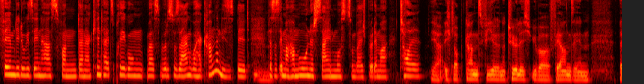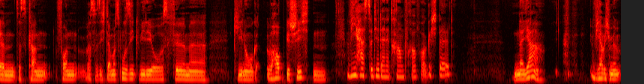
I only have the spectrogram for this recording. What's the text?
Filmen, die du gesehen hast, von deiner Kindheitsprägung? Was würdest du sagen, woher kam denn dieses Bild, dass es immer harmonisch sein muss zum Beispiel oder immer toll? Ja, ich glaube ganz viel natürlich über Fernsehen. Ähm, das kann von, was weiß ich, damals Musikvideos, Filme, Kino, überhaupt Geschichten. Wie hast du dir deine Traumfrau vorgestellt? Naja, wie habe ich mir,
